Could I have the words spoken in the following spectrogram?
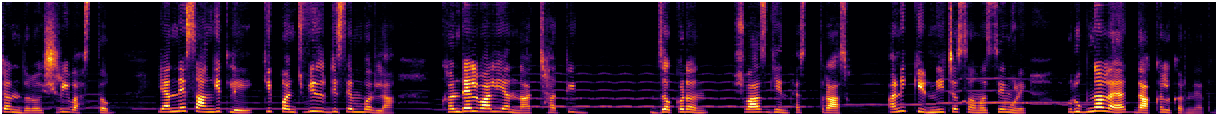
चंद्र श्रीवास्तव यांनी सांगितले की पंचवीस डिसेंबरला खंडेलवाल यांना छाती जकडण श्वास घेण्यास त्रास आणि किडनीच्या समस्येमुळे रुग्णालयात दाखल करण्यात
